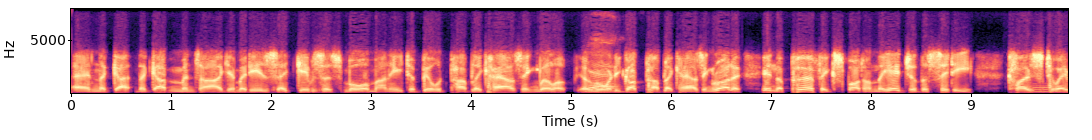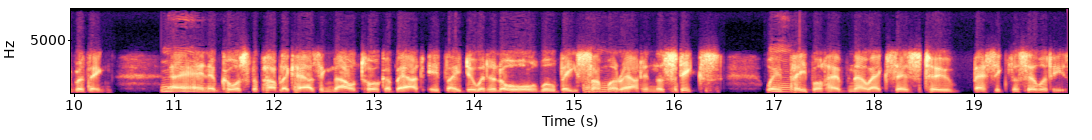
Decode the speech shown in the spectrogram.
And the go- the government's argument is it gives us more money to build public housing. Well, we've Yeah. already got public housing right in the perfect spot on the edge of the city, close to Mm. everything. Mm. Uh, and of course, the public housing they'll talk about, if they do it at all, will be somewhere out in the sticks where Mm. people have no access to basic facilities.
